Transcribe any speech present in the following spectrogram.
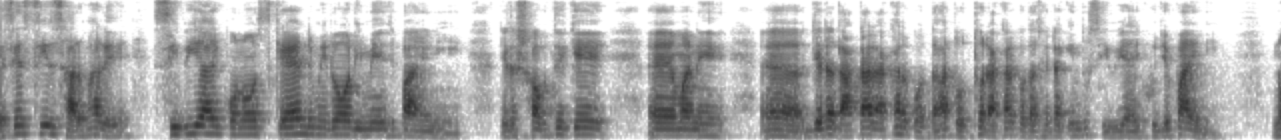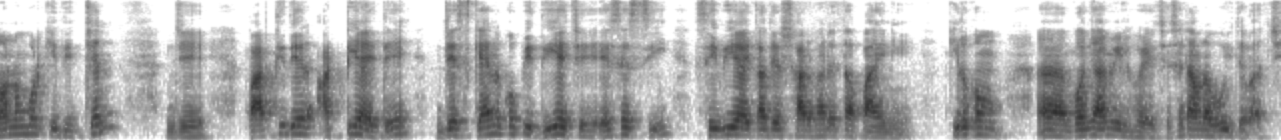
এসএসসির সার্ভারে সিবিআই কোনো স্ক্যান্ড মিরর ইমেজ পায়নি। যেটা সব থেকে মানে যেটা ডাটা রাখার কথা, তথ্য রাখার কথা, সেটা কিন্তু সিবিআই খুঁজে পায়নি। ন নম্বর কি দিচ্ছেন? যে প্রার্থীদের আরটিআইতে যে স্ক্যান কপি দিয়েছে এসএসসি, সিবিআই তাদের সার্ভারে তা পায়নি। কীরকম গঞ্জামিল হয়েছে, সেটা আমরা বুঝতে পারছি।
